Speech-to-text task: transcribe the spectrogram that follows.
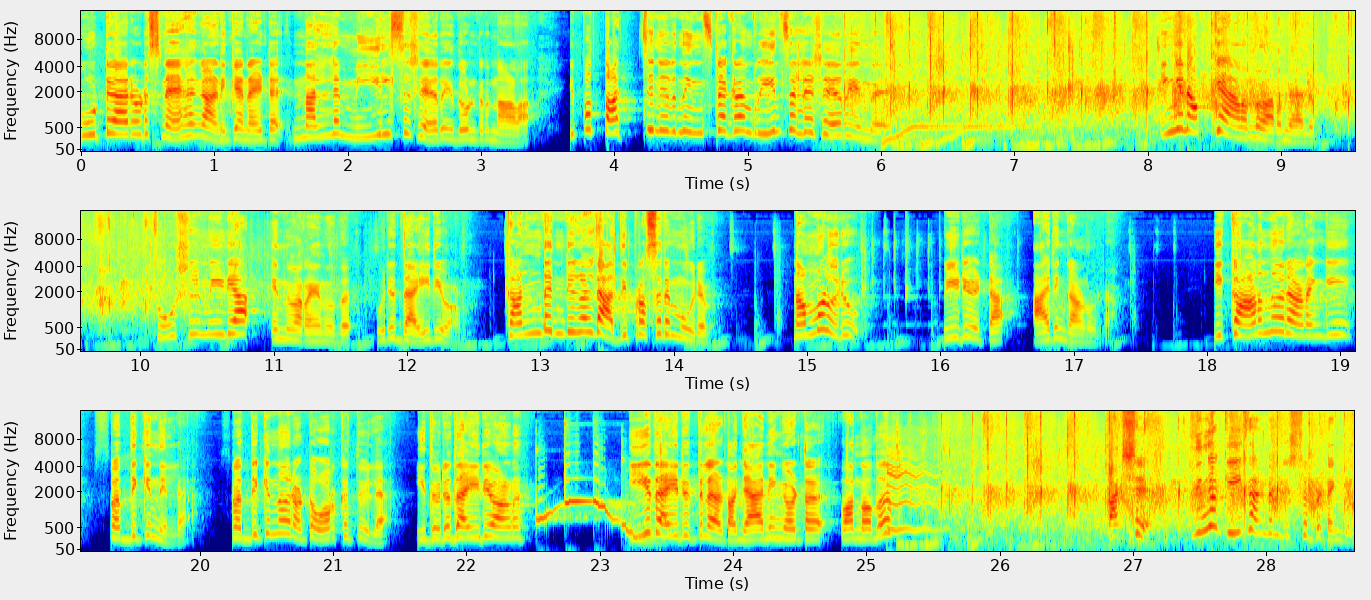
കൂട്ടുകാരോട് സ്നേഹം കാണിക്കാനായിട്ട് നല്ല മീൽസ് ഷെയർ ചെയ്തുകൊണ്ടിരുന്ന ആളാ. ഇപ്പൊ തച്ചിനിരുന്ന് ഇൻസ്റ്റാഗ്രാം റീൽസ് അല്ലേ ഷെയർ ചെയ്യുന്നത് ഇങ്ങനൊക്കെയാണെന്ന് പറഞ്ഞാലും. സോഷ്യൽ മീഡിയ എന്ന് പറയുന്നത് ഒരു ധൈര്യമാണ്. കണ്ടന്റുകളുടെ അതിപ്രസരം മൂലം നമ്മളൊരു വീഡിയോ ഇട്ട ആരും കാണൂല. ഈ കാണുന്നവരാണെങ്കിൽ ശ്രദ്ധിക്കുന്നില്ല. ശ്രദ്ധിക്കുന്നവരോട്ട് ഓർക്കത്തുമില്ല. ഇതൊരു ധൈര്യമാണ്. ഈ ധൈര്യത്തിലാട്ടോ ഞാൻ ഇങ്ങോട്ട് വന്നത്. പക്ഷേ നിങ്ങൾക്ക് ഈ കണ്ടന്റ് ഇഷ്ടപ്പെട്ടെങ്കിൽ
